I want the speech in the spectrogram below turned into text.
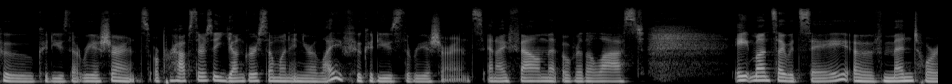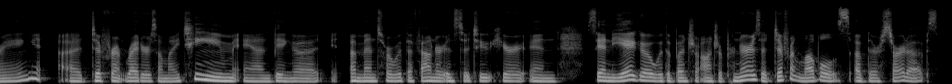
who could use that reassurance, or perhaps there's a younger someone in your life who could use the reassurance. And I found that over the last eight months, I would say, of mentoring uh, different writers on my team and being a, a mentor with the Founder Institute here in San Diego with a bunch of entrepreneurs at different levels of their startups.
